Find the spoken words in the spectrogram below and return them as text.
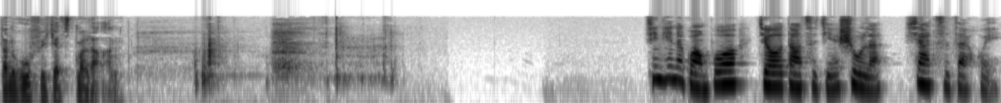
Dann rufe ich jetzt mal da an. 今天的广播就到此结束了，下次再会。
